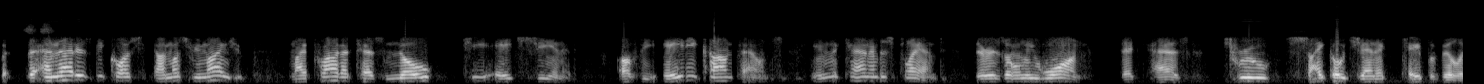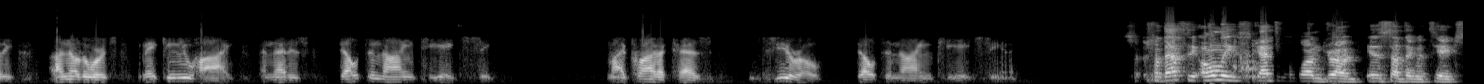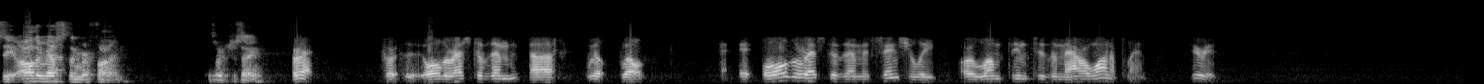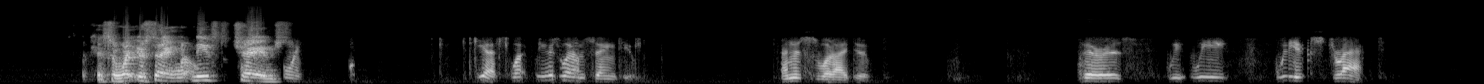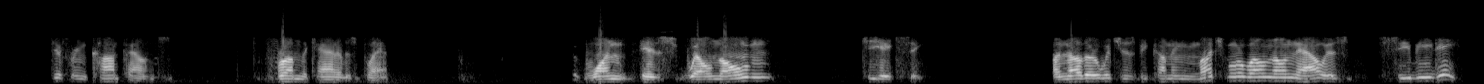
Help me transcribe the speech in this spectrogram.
But, and that is because, I must remind you, my product has no THC in it. Of the 80 compounds in the cannabis plant, there is only one that has true psychogenic capability. In other words, making you high, and that is Delta 9 THC. My product has zero Delta 9 THC in it. So, so that's the only Schedule One drug is something with THC. All the rest of them are fine. Is what you're saying? For all the rest of them, uh, will well, eh, all the rest of them essentially are lumped into the marijuana plant. Period. Okay. So what you're saying, what needs to change? Yes. What? Here's what I'm saying to you, and this is what I do. There is we we we extract different compounds from the cannabis plant. One is well known, THC. Another, which is becoming much more well known now, is CBD.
